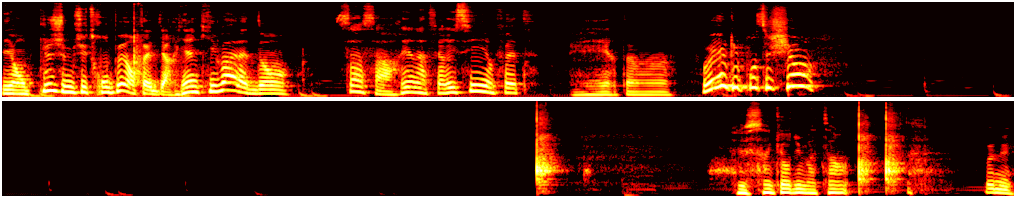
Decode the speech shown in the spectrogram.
Et en plus, je me suis trompé en fait. Il n'y a rien qui va là-dedans. Ça, ça a rien à faire ici en fait. Merde. Oui, quel point c'est chiant Il est 5 heures du matin. Bonne nuit.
